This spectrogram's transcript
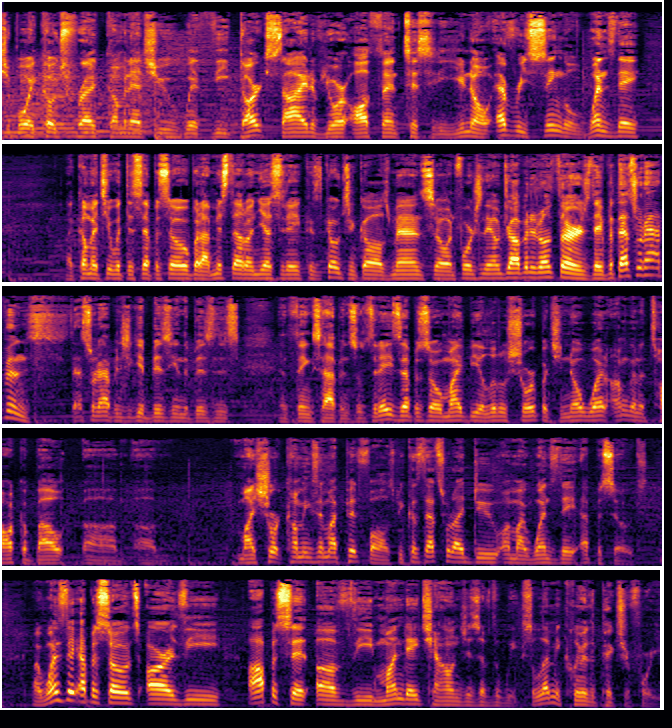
It's your boy, Coach Fred, coming at you with the dark side of your authenticity. You know, every single Wednesday, I come at you with this episode, but I missed out on yesterday because coaching calls, man. So unfortunately, I'm dropping it on Thursday. But that's what happens. That's what happens. You get busy in the business and things happen. So today's episode might be a little short, but you know what? I'm going to talk about um, um, my shortcomings and my pitfalls because that's what I do on my Wednesday episodes. My Wednesday episodes are the opposite of the Monday challenges of the week. So let me clear the picture for you.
